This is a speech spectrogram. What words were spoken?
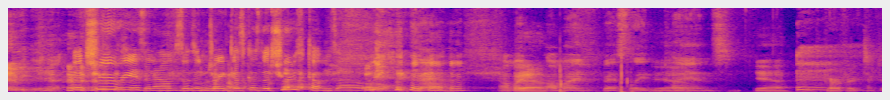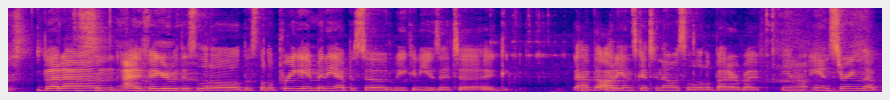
him. the true reason Alf doesn't drink is because the truth comes out. Exactly. All my, Yeah. all my best laid Yeah. plans Yeah, perfect. are just. But um, I figured with this little this little pregame mini episode, we could use it to have the audience get to know us a little better by you know answering the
